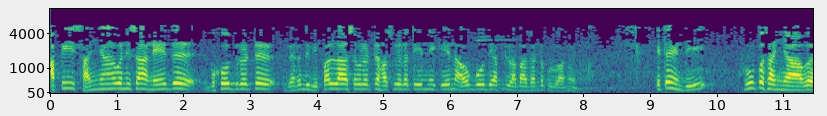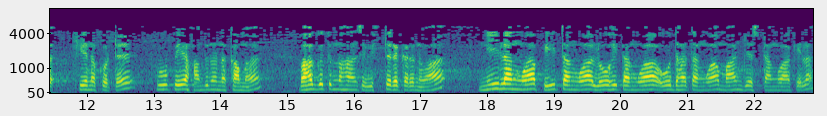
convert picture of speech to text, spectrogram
අපි සංඥාව නිසා නේද බොහෝ දුරට වැරදි විපල්ලාස වලට හසු වෙලා තියෙන්නේ කියන අවබෝධය අපිට ලබා ගන්න පුළුවන් වෙනවා. එතෙන්දී රූප සංඥාව කියනකොට රූපය හඳුනනකම භාග්‍යතුන් වහන්සේ විස්තර කරනවා නීලං වා පීතං වා ලෝහිතං වා ඕධාතං වා මාංජස්තං වා කියලා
